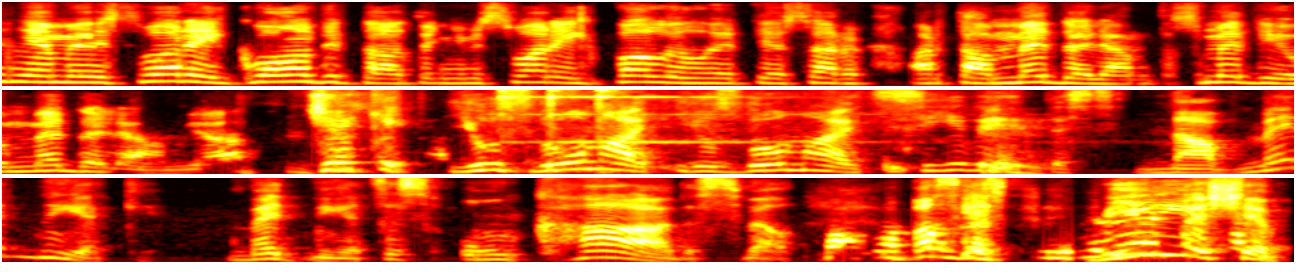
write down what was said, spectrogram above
viņiem ir svarīga kvantitāte, viņiem ir svarīgi palielināties ar, ar tām medaļām, tas medījumu medaļām. Ja? Džeki, jūs domājat, jūs domājat, sievietes nav mednieki? Mednieces un kādas vēl? Paskaties, vīriešiem,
